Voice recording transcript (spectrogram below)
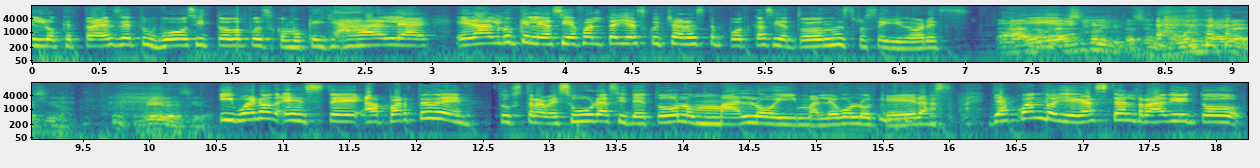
lo que traes de tu voz y todo, pues como que ya le, era algo que le hacía falta ya escuchar a este podcast y a todos nuestros seguidores. Ah, no, Eh. gracias por la invitación. Muy, muy agradecido. Muy agradecido. Y bueno, este, aparte de tus travesuras y de todo lo malo y malévolo que eras, ya cuando llegaste al radio y todo,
